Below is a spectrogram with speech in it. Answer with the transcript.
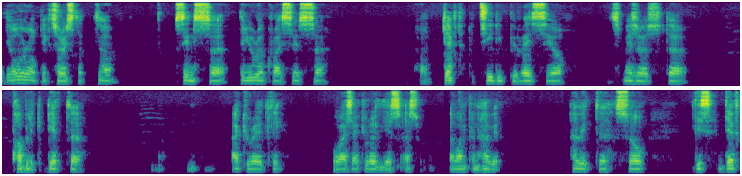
Uh, the overall picture is that since the euro crisis, debt to GDP ratio, it measures the public debt accurately or as accurately as, as one can have it. Have it. Uh, so this debt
